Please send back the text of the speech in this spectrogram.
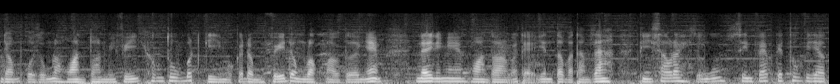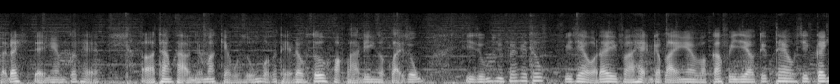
nhóm của Dũng là hoàn toàn miễn phí không thu bất kỳ một cái đồng phí đồng lộc nào từ anh em. Nên anh em hoàn toàn có thể yên tâm và tham gia. Thì sau đây Dũng cũng xin phép kết thúc video tại đây để anh em có thể uh, tham khảo những mã kèo của Dũng và có thể đầu tư hoặc là đi ngược lại Dũng. Thì Dũng xin phép kết thúc video ở đây và hẹn gặp lại anh em vào các video tiếp theo trên kênh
